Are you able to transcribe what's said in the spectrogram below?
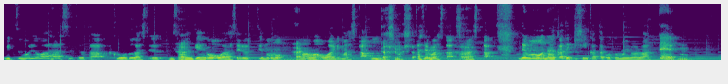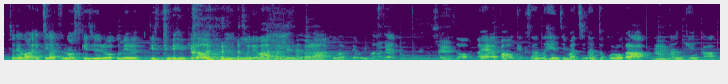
見積もりを終わらせてたクオード出してるはい23件を終わらせるっていうのも、はい。まあまあ終わりました、うん。出しました。出せました。しました、でもなんかできひんかったこともいろいろあって、うん。それは1月のスケジュールを埋めるって言ってねんけどうん。それは残念ながら埋まっておりません。まだ持っておりません。そうえやっぱお客さんの返事待ちなところがうん。何件かあっ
